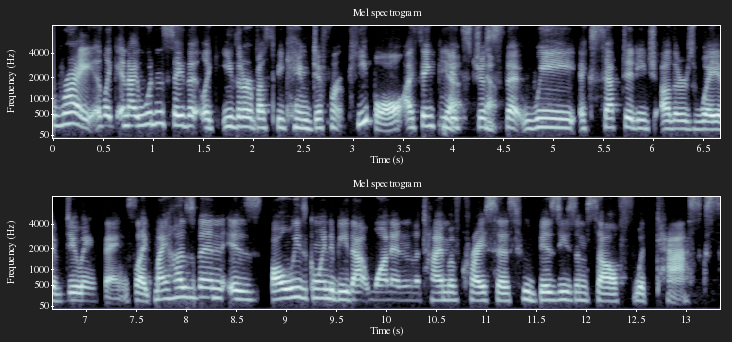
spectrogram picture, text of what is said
Right. Like, and I wouldn't say that like either of us became different people. I think Yeah, it's just that we accepted each other's way of doing things. Like my husband is always going to be that one in the time of crisis who busies himself with tasks.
